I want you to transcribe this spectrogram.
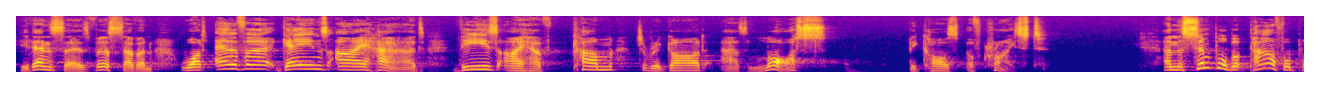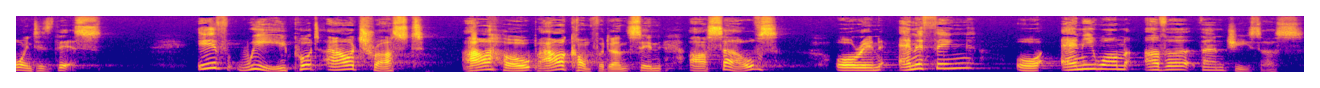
he then says, verse 7 Whatever gains I had, these I have come to regard as loss because of Christ. And the simple but powerful point is this. If we put our trust, our hope, our confidence in ourselves or in anything or anyone other than Jesus,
